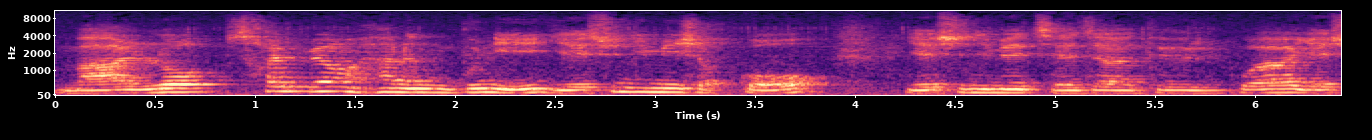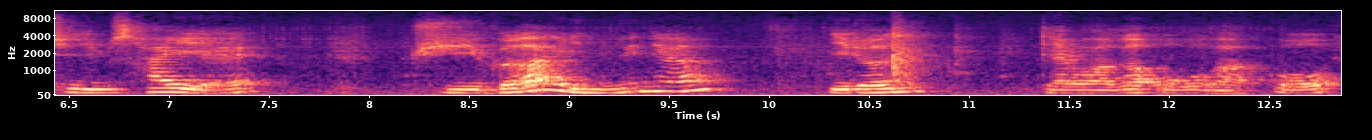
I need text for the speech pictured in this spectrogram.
말로 설명하는 분이 예수님이셨고 예수님의 제자들과 예수님 사이에 귀가 있느냐 이런 대화가 오고 갔고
